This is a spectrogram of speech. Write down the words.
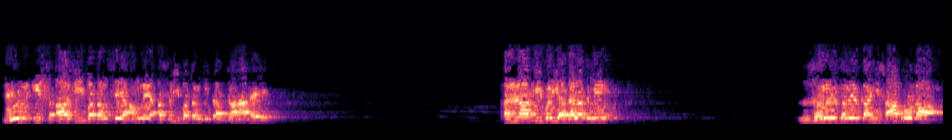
پھر اس آجی وطن سے ہم نے اصلی وطن کی طرف جانا ہے۔ اللہ کی بڑی عدالت میں ذرے ذرے کا حساب ہوگا۔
